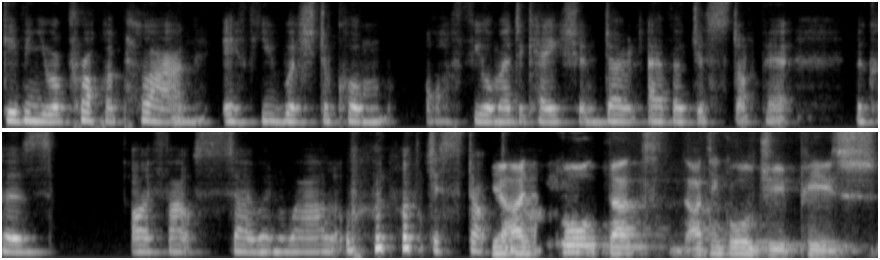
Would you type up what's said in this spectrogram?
giving you a proper plan if you wish to come off your medication. Don't ever just stop it because I felt so unwell I just stopped. Yeah, I think all that. I think all GPs,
